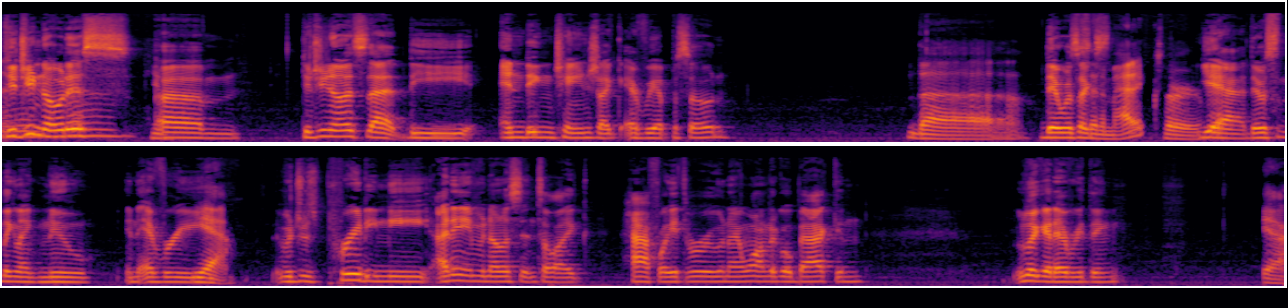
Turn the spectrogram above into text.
Did you notice? Um, did you notice that the ending changed like every episode? the There was like cinematics or yeah, there was something like new in every yeah which was pretty neat. I didn't even notice it until like halfway through, and I wanted to go back and look at everything. Yeah.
